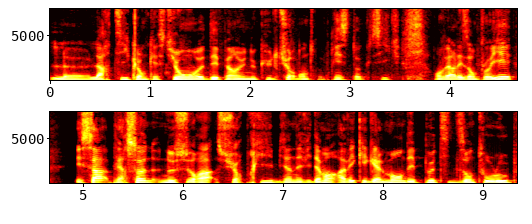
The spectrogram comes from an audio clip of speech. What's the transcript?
l'article en question euh, dépeint une culture d'entreprise toxique envers les employés. Et ça, personne ne sera surpris, bien évidemment, avec également des petites entourloupes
